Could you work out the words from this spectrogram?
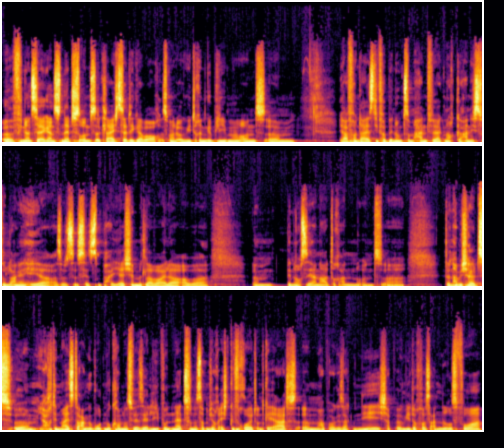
äh, finanziell ganz nett und äh, gleichzeitig aber auch ist man irgendwie drin geblieben und ähm, ja, von daher ist die Verbindung zum Handwerk noch gar nicht so lange her. Also es ist jetzt ein paar Jährchen mittlerweile, aber ähm, bin noch sehr nah dran und äh, dann habe ich halt ähm, ja auch den Meister angeboten bekommen, das wäre sehr lieb und nett und das hat mich auch echt gefreut und geehrt. Ähm, habe aber gesagt, nee, ich habe irgendwie doch was anderes vor.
